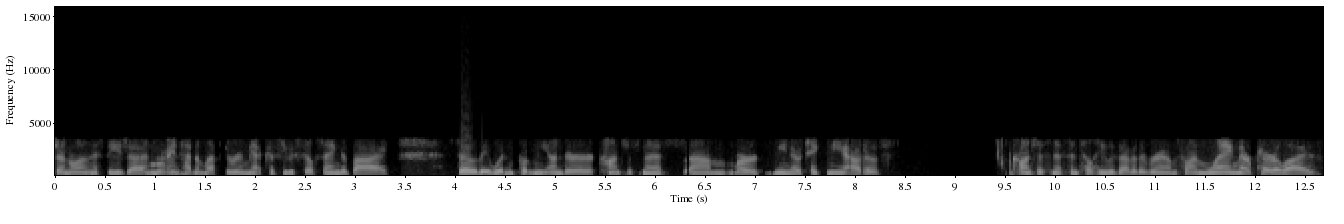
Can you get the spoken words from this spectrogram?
general anesthesia. And Ryan hadn't left the room yet because he was still saying goodbye so they wouldn't put me under consciousness um, or you know take me out of consciousness until he was out of the room. So I'm laying there paralyzed.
